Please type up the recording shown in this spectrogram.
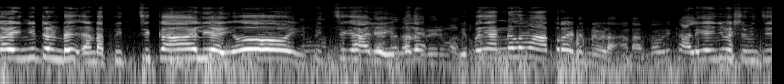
കഴിഞ്ഞിട്ടുണ്ട്. കണ്ട പിച്ച് കാലിയായി. ഓ പിച്ച് കാലിയായി. ഇപ്പൊ ഇപ്പൊ ഞങ്ങൾ മാത്രമായിട്ടുണ്ട് ഇവിടെ. അപ്പൊ അവർ കളി കഴിഞ്ഞ് വിഷമിച്ച്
